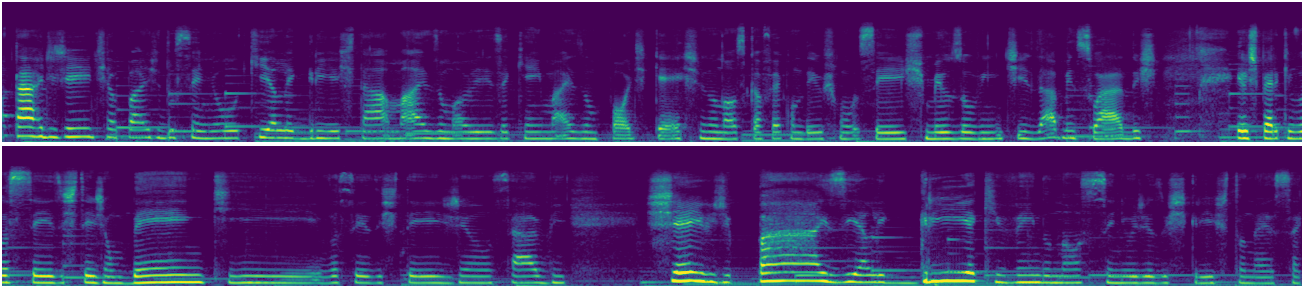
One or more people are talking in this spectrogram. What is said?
tarde, gente. A paz do Senhor. Que alegria estar mais uma vez aqui em mais um podcast no nosso Café com Deus com vocês, meus ouvintes abençoados. Eu espero que vocês estejam bem, que vocês estejam, sabe, cheios de paz e alegria que vem do nosso Senhor Jesus Cristo nessa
